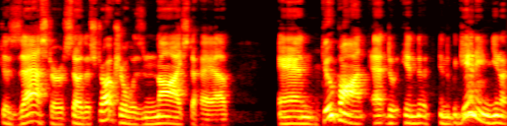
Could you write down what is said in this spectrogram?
disaster, so the structure was nice to have. And Dupont at the, in the in the beginning, you know,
